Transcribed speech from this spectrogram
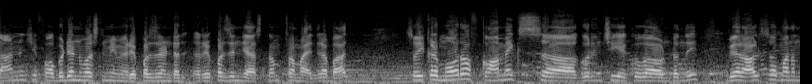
దాని నుంచి ఫార్బిడెన్ వర్స్ని మేము రిప్రజెంట్ రిప్రజెంట్ చేస్తాం ఫ్రమ్ హైదరాబాద్ సో ఇక్కడ మోర్ ఆఫ్ కామిక్స్ గురించి ఎక్కువగా ఉంటుంది. వీఆర్ ఆల్సో మనం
